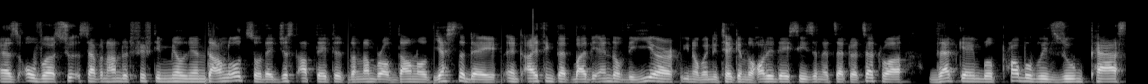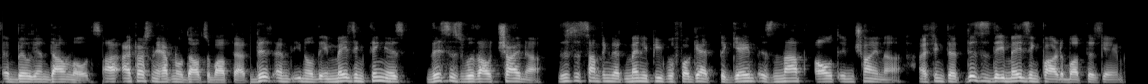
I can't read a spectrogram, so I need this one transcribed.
has over 750 million downloads. So they just updated the number of downloads yesterday. And I think that by the end of the year, you know, when you take in the holiday season, et cetera, et cetera, that game will probably zoom past a billion downloads. I, I personally have no doubts about that. This, and you know, the amazing thing is this is without China. This is something that many people forget. The game is not out in China. I think that this is the amazing part about this game.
